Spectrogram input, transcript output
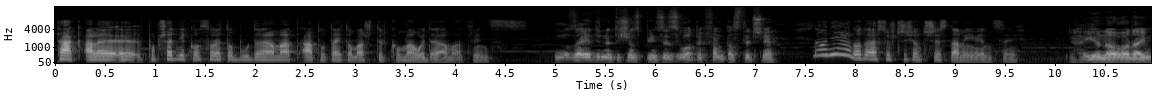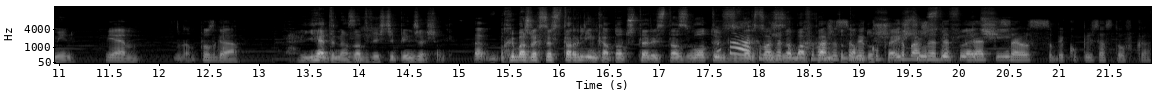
Tak, ale e, poprzednie konsole to był dramat, a tutaj to masz tylko mały dramat, więc... No za jedyne 1500 zł, fantastycznie. No nie, no teraz już 1300 mniej więcej. You know what I mean. Wiem. No, plus gra. Jedna za 250. E, chyba, że chcesz Starlinka, to 400 zł, z Tak, wersją chyba, z że, zabawkami chyba, że to tam do kup, 6 chyba, że Dead, Dead. Cells sobie kupisz za stówkę.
